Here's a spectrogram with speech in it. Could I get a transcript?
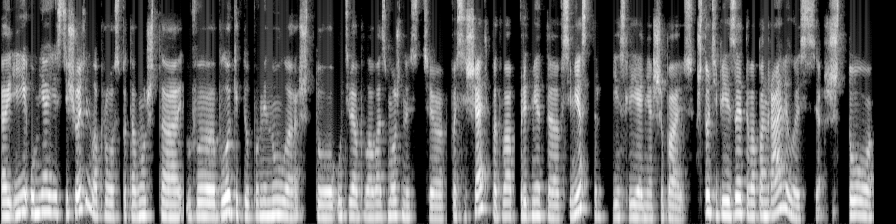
Э, и у меня есть еще один вопрос, потому что в блоге ты упомянула, что у тебя была возможность э, посещать по два предмета в семестр, если я не ошибаюсь. Что тебе из этого понравилось? Что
